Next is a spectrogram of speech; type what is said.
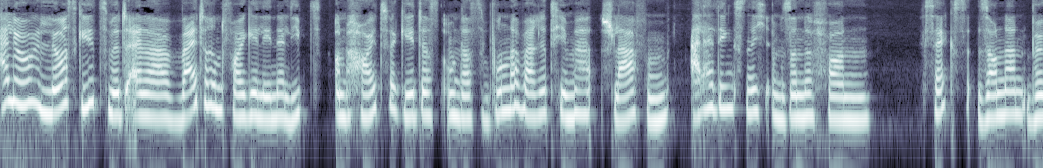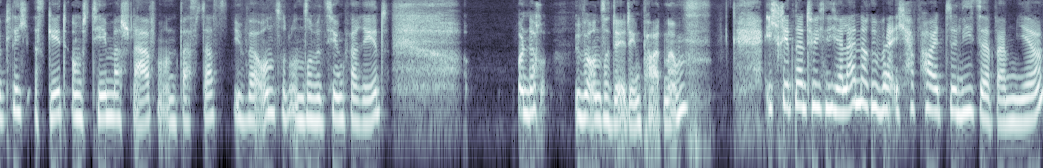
Hallo, los geht's mit einer weiteren Folge Lena liebt's. Und heute geht es um das wunderbare Thema Schlafen. Allerdings nicht im Sinne von Sex, sondern wirklich, es geht ums Thema Schlafen und was das über uns und unsere Beziehung verrät. Und auch über unsere Datingpartner. Ich rede natürlich nicht allein darüber. Ich habe heute Lisa bei mir.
